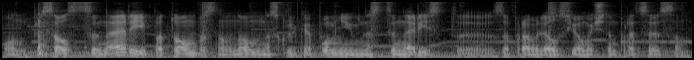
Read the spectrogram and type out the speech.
он писал сценарий, и потом, в основном, насколько я помню, именно сценарист э, заправлял съемочным процессом.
